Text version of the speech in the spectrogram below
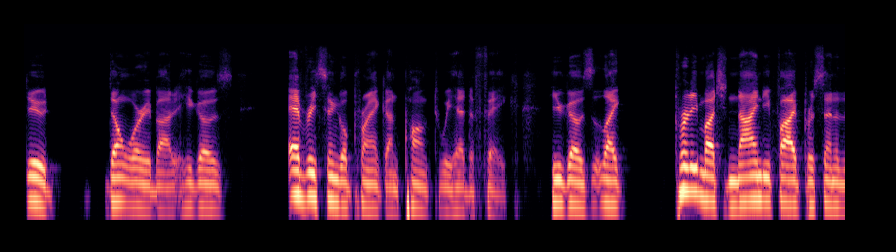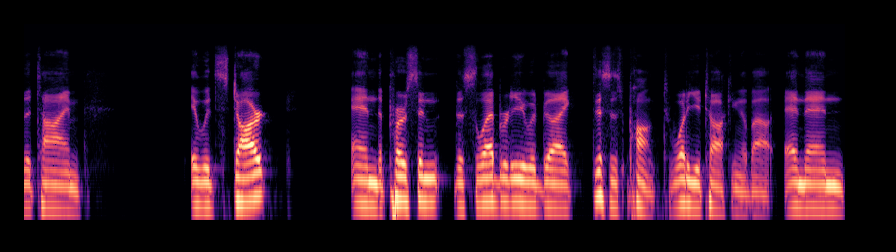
dude don't worry about it. He goes every single prank on Punk'd we had to fake. He goes like pretty much 95% of the time it would start and the person the celebrity would be like this is Punk'd what are you talking about and then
